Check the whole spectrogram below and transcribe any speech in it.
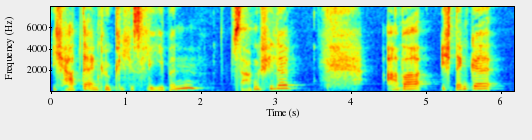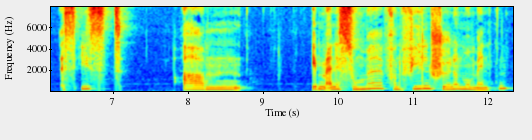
ich hatte ein glückliches Leben, sagen viele. Aber ich denke, es ist ähm, eben eine Summe von vielen schönen Momenten,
